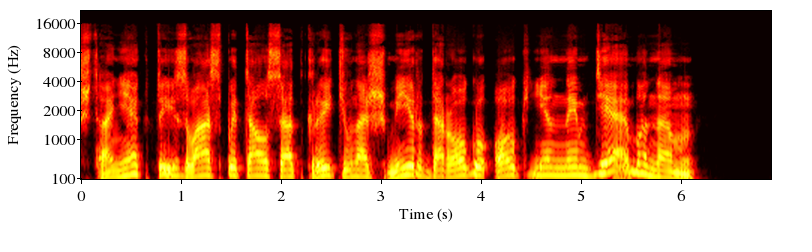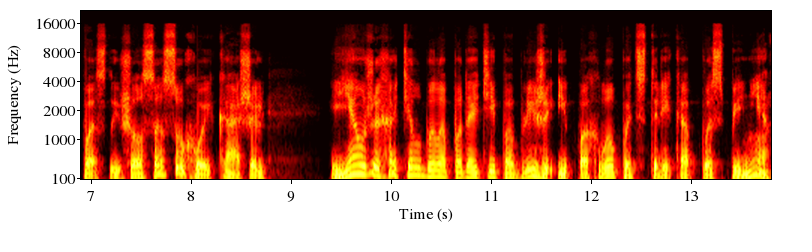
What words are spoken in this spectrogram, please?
что некто из вас пытался открыть в наш мир дорогу огненным демонам!» Послышался сухой кашель. Я уже хотел было подойти поближе и похлопать старика по спине.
